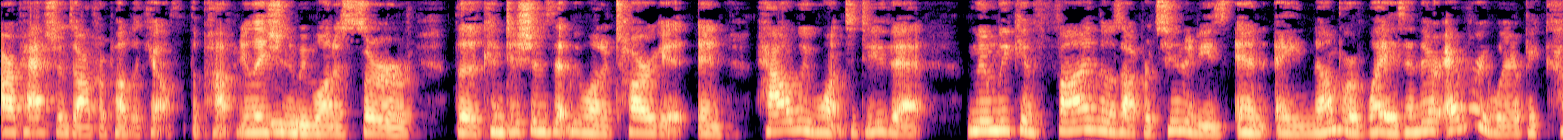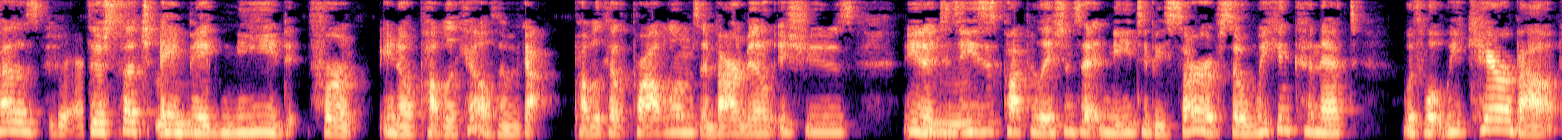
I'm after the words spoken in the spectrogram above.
our passions are for public health, the population mm-hmm. we want to serve, the conditions that we want to target, and how we want to do that then we can find those opportunities in a number of ways and they're everywhere because yes. there's such a mm-hmm. big need for, you know, public health and we've got public health problems, environmental issues, you know, mm-hmm. diseases, populations that need to be served. So we can connect with what we care about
